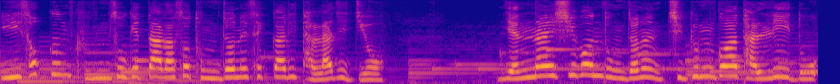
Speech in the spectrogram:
이 섞은 금속에 따라서 동전의 색깔이 달라지지요. 옛날 10원 동전은 지금과 달리 노,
